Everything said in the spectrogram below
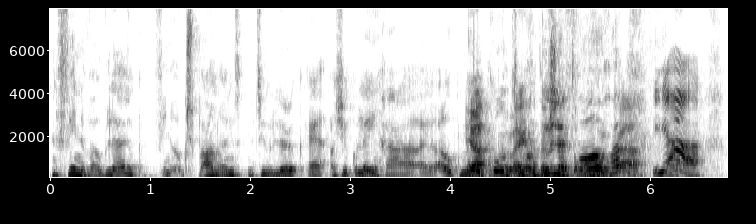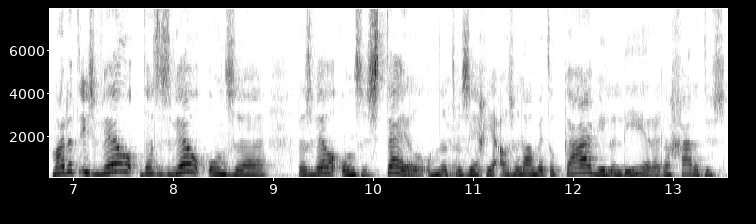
Dat vinden we ook leuk. Vinden we ook spannend, natuurlijk. Hè? Als je collega eh, ook Ja, meekomt, ja, module volgen. elkaar. Ja, maar dat is wel, dat is wel, onze, dat is wel onze stijl. Omdat Ja. we zeggen, ja, als we nou met elkaar willen leren... dan gaat het dus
